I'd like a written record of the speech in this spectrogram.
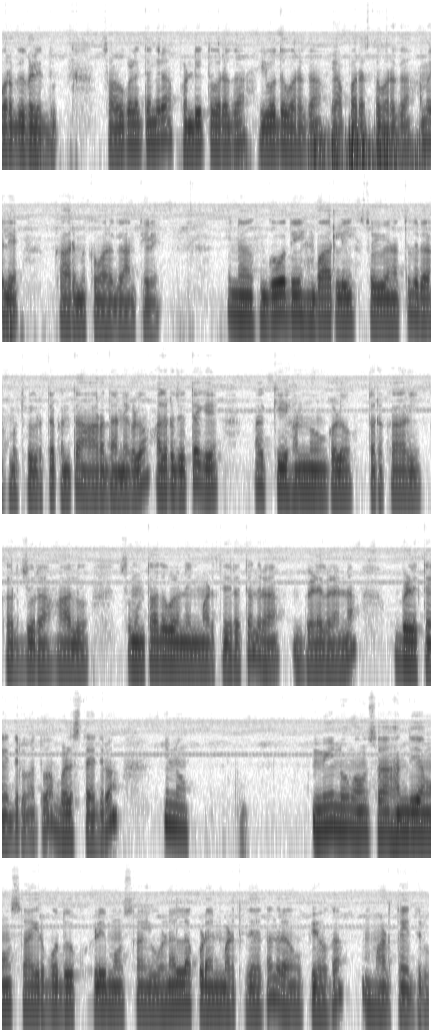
ವರ್ಗಗಳಿದ್ದು. ಸೊ ಅವುಗಳಂತಂದ್ರೆ ಪಂಡಿತ ವರ್ಗ, ಯೋಧ ವರ್ಗ, ವ್ಯಾಪಾರಸ್ಥ ವರ್ಗ, ಆಮೇಲೆ ಕಾರ್ಮಿಕ ವರ್ಗ ಅಂತೇಳಿ. ಇನ್ನು ಗೋಧಿ, ಬಾರ್ಲಿ, ಸೊ ಇವೇನಂತಂದ್ರೆ ಮುಖ್ಯವಾಗಿರ್ತಕ್ಕಂಥ ಆಹಾರ ಧಾನ್ಯಗಳು ಅದರ ಜೊತೆಗೆ ಅಕ್ಕಿ, ಹಣ್ಣುಗಳು, ತರಕಾರಿ, ಖರ್ಜೂರ, ಹಾಲು, ಸೊ ಮುಂತಾದವುಗಳನ್ನು ಏನು ಮಾಡ್ತಿದ್ರು ಅಂತಂದ್ರೆ ಬೆಳೆಗಳನ್ನು ಬೆಳೀತಾ ಇದ್ರು ಅಥವಾ ಬಳಸ್ತಾ ಇದ್ರು. ಇನ್ನು ಮೀನು, ಮಾಂಸ, ಹಂದಿಯ ಮಾಂಸ ಆಗಿರ್ಬೋದು, ಕೋಳಿ ಮಾಂಸ ಇವನ್ನೆಲ್ಲ ಕೂಡ ಏನು ಮಾಡ್ತಿದ್ರು ಅಂತಂದ್ರೆ ಉಪಯೋಗ ಮಾಡ್ತಾಯಿದ್ರು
